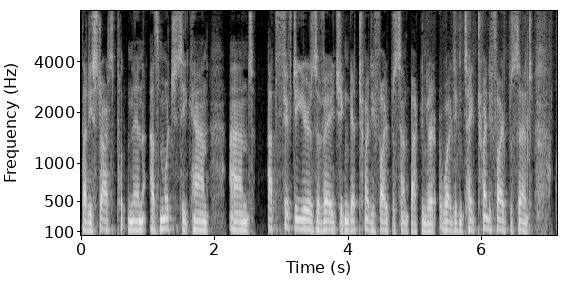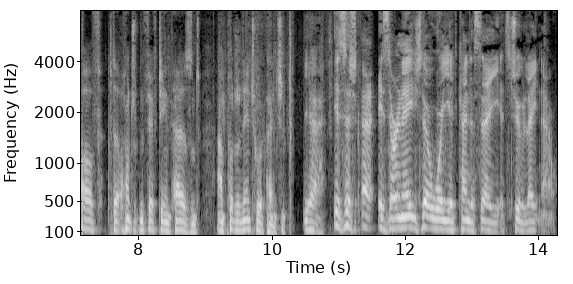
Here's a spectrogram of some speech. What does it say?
that he starts putting in as much as he can. And at 50 years of age, you can get 25% back in your, well, you can take 25% of the 115,000 and put it into a pension. Yeah. Is it? Uh, is there an age though where you'd kind of say it's too late now?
